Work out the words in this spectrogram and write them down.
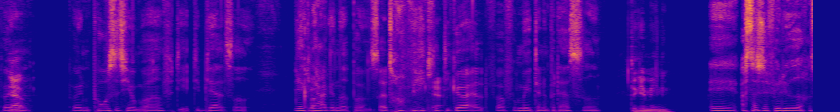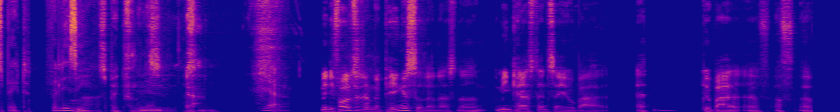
på, Ja. en, på en positiv måde, fordi de bliver altid virkelig hakket ned på, så jeg tror virkelig, Ja. de gør alt for at få medierne på deres side. Det giver mening. Øh, og så selvfølgelig ud af respekt for Lizzie. Ud af respekt for Lizzie. Men- Ja. Ja. Men i forhold til det der med pengesedlerne og sådan noget, min kæreste, han sagde jo bare, at det er bare at, at, at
